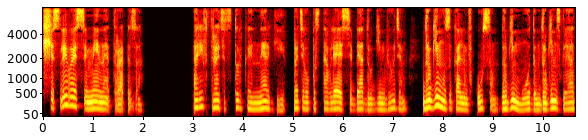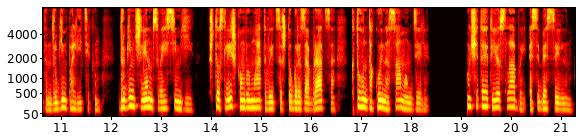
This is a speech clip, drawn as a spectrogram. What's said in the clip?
«Счастливая семейная трапеза». Ариф тратит столько энергии, противопоставляя себя другим людям, другим музыкальным вкусам, другим модам, другим взглядам, другим политикам, другим членам своей семьи, что слишком выматывается, чтобы разобраться, кто он такой на самом деле. Он считает ее слабой, а себя сильным,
